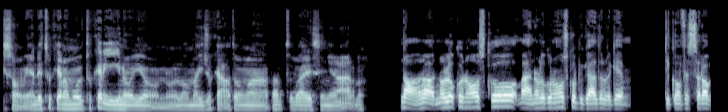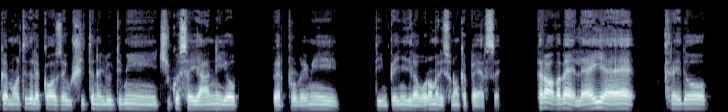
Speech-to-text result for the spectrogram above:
Insomma, mi hanno detto che era molto carino, io non l'ho mai giocato, ma tanto vale segnalarlo. No, no, non lo conosco, ma non lo conosco più che altro perché ti confesserò che molte delle cose uscite negli ultimi 5-6 anni io per problemi di impegni di lavoro me li sono anche perse. Però vabbè, lei è, credo,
